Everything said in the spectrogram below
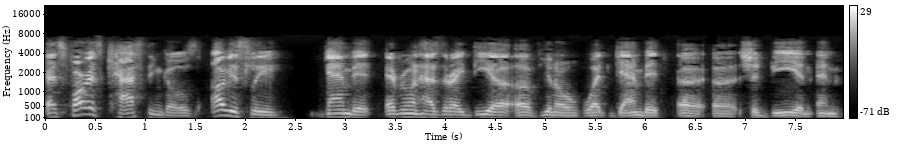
as far as casting goes, obviously Gambit, everyone has their idea of, you know, what Gambit, uh, uh, should be and, and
